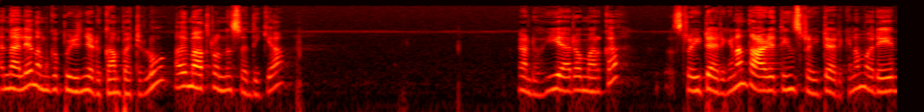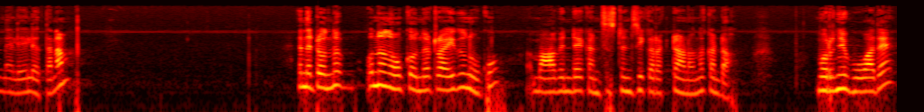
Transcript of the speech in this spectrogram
എന്നാലേ നമുക്ക് പിഴിഞ്ഞെടുക്കാൻ പറ്റുള്ളൂ. അത് മാത്രം ഒന്ന് ശ്രദ്ധിക്കുക കണ്ടോ? ഈ ആരോ മാർക്ക് സ്ട്രെയിറ്റ് ആയിരിക്കണം താഴത്തെയും സ്ട്രെയിറ്റ് ആയിരിക്കണം ഒരേ നിലയിലെത്തണം. എന്നിട്ടൊന്ന് ഒന്ന് നോക്കൂ ഒന്ന് ട്രൈ ചെയ്ത് നോക്കൂ. മാവിന്റെ കൺസിസ്റ്റൻസി കറക്റ്റ് ആണോ എന്ന് കണ്ടോ? മുറിഞ്ഞു പോവാതെ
